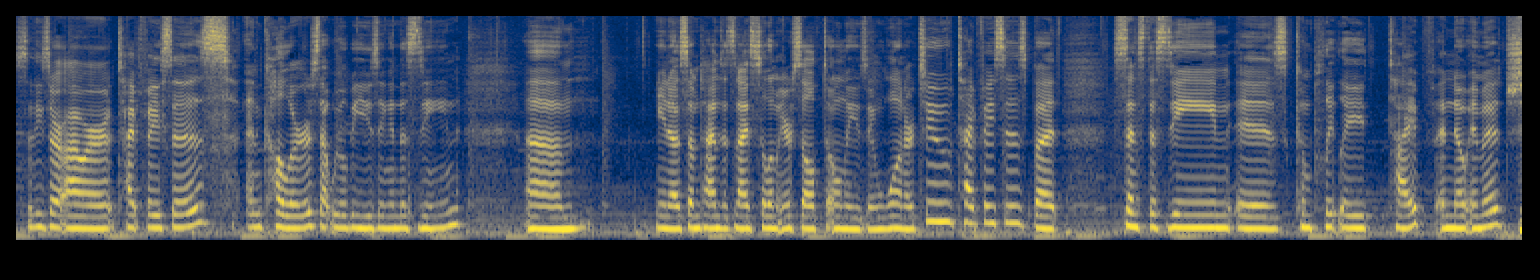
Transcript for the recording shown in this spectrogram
So these are our typefaces and colors that we'll be using in this zine. Um, you know, sometimes it's nice to limit yourself to only using one or two typefaces, but since this zine is completely type and no image,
